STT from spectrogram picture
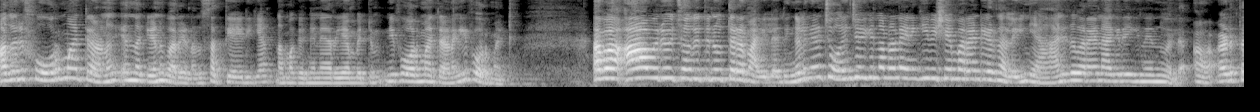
അതൊരു ഫോർമാറ്റാണ് എന്നൊക്കെയാണ് പറയുന്നത്. സത്യമായിരിക്കാം. നമുക്ക് എങ്ങനെ അറിയാൻ പറ്റും? ഈ ഫോർമാറ്റ് ആണെങ്കിൽ ഫോർമാറ്റ് അപ്പോൾ ആ ഒരു ചോദ്യത്തിന് ഉത്തരമായില്ല. നിങ്ങളിങ്ങനെ ചോദ്യം ചോദിക്കുന്നുണ്ടെങ്കിൽ എനിക്ക് ഈ വിഷയം പറയേണ്ടി വരുന്നല്ല ഈ ഞാനിത് പറയാൻ ആഗ്രഹിക്കുന്നതൊന്നുമല്ല. ആ അടുത്ത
